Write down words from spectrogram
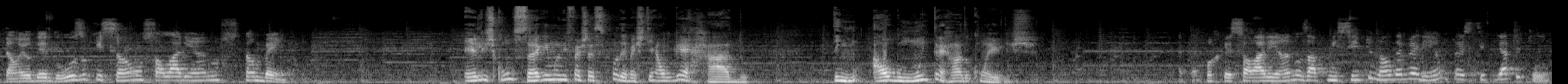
Então eu deduzo que são solarianos também. Eles conseguem manifestar esse poder, mas tem algo errado. Tem algo muito errado com eles. Porque solarianos, a princípio, não deveriam ter esse tipo de atitude.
